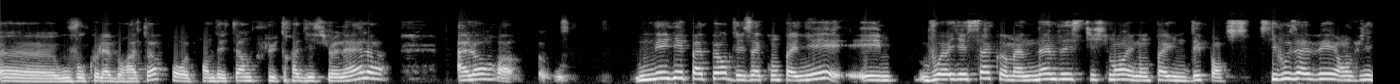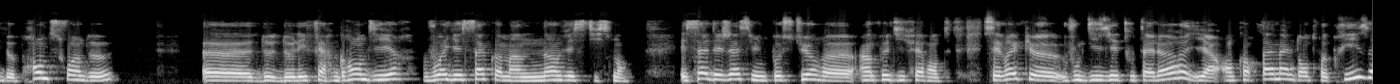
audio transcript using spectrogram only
euh, ou vos collaborateurs, pour reprendre des termes plus traditionnels, alors n'ayez pas peur de les accompagner et voyez ça comme un investissement et non pas une dépense. Si vous avez envie de prendre soin d'eux, euh, de, de, les faire grandir, voyez ça comme un investissement. Et ça, déjà, c'est une posture euh, un peu différente. C'est vrai que vous le disiez tout à l'heure, il y a encore pas mal d'entreprises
